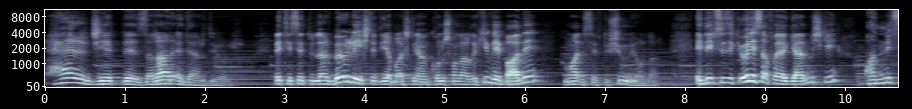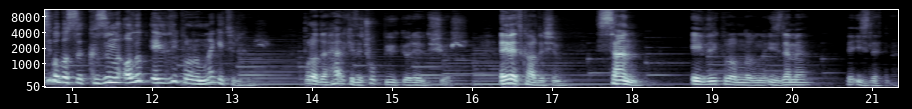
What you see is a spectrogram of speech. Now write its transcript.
her cihetle zarar eder diyor. Ve tesettürler böyle işte diye başlayan konuşmalardaki vebali maalesef düşünmüyorlar. Edepsizlik öyle safhaya gelmiş ki annesi babası kızını alıp evlilik programına getiriyor. Burada herkese çok büyük görev düşüyor. Evet kardeşim sen evlilik programlarını izleme ve izletme.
